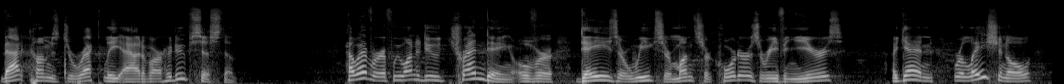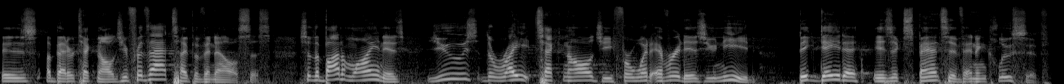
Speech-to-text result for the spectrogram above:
that comes directly out of our Hadoop system. However, if we want to do trending over days or weeks or months or quarters or even years, Again, relational is a better technology for that type of analysis. So the bottom line is use the right technology for whatever it is you need. Big data is expansive and inclusive.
